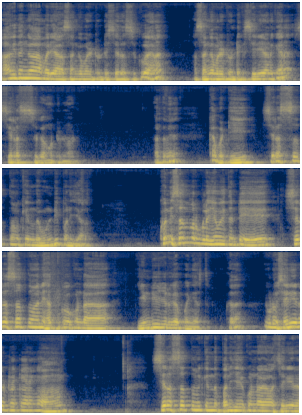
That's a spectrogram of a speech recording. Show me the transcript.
ఆ విధంగా మరి ఆ సంఘం అనేటువంటి శిరస్సుకు ఆయన ఆ సంఘం అనేటువంటి శరీరానికి ఆయన శిరస్సుగా ఉంటున్నాడు. అర్థమైనా కాబట్టి శిరస్సత్వం కింద ఉండి పనిచేయాలి కొన్ని సందర్భంలో ఏమైందంటే శిరస్సత్వాన్ని హత్తుకోకుండా ఇండివిజువల్గా పనిచేస్తాడు కదా? ఇప్పుడు శరీర ప్రకారంగా శిరస్సత్వం కింద పని చేయకుండా శరీర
